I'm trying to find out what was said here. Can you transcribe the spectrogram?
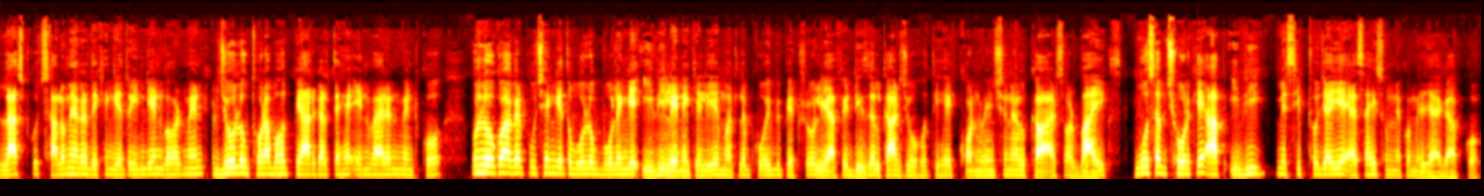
लास्ट कुछ सालों में अगर देखेंगे तो इंडियन गवर्नमेंट जो लोग थोड़ा बहुत प्यार करते हैं एनवायरनमेंट को, उन लोगों को अगर पूछेंगे तो वो लोग बोलेंगे ईवी लेने के लिए मतलब कोई भी पेट्रोल या फिर डीजल कार जो होती है कॉन्वेंशनल कार्स और बाइक्स वो सब छोड़ के आप ईवी में शिफ्ट हो जाइए, ऐसा ही सुनने को मिल जाएगा आपको।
